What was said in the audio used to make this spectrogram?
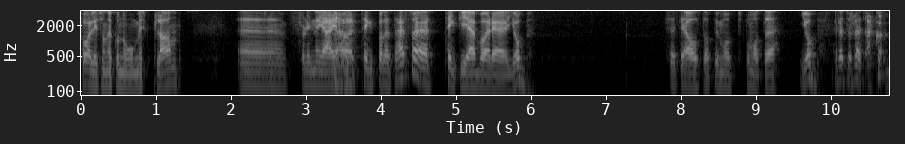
på litt sånn økonomisk plan. Eh, fordi når jeg har tenkt på dette her, så tenker jeg bare jobb. Setter jeg alt opp imot på en måte jobb, rett og slett. Det er,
